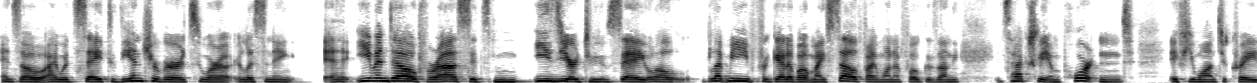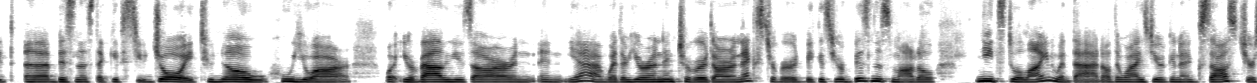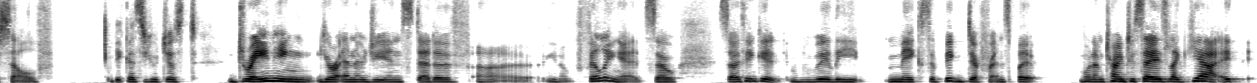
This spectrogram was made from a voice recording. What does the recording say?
And so I would say to the introverts who are listening, Eh, even though for us it's easier to say well let me forget about myself. I want to focus on the it's actually important if you want to create a business that gives you joy to know who you are what your values are and and yeah whether you're an introvert or an extrovert because your business model needs to align with that. Otherwise you're going to exhaust yourself because you're just draining your energy instead of uh, you know filling it so so i think it really makes a big difference but what i'm trying to say is like yeah it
